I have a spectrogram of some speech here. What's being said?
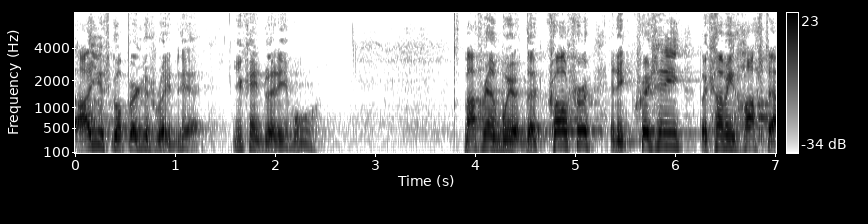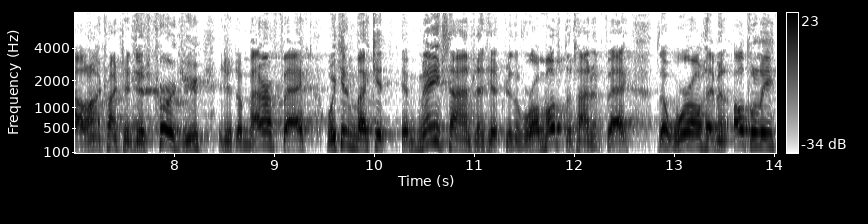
I used to go up there and just read that. You can't do that anymore. My friend, the culture is increasingly becoming hostile. I'm not trying to discourage you. It's just a matter of fact. We can make it many times in history of the world. Most of the time, in fact, the world has been openly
